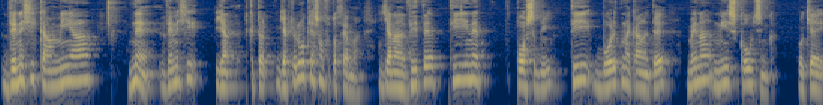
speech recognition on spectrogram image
Δεν έχει καμία... Ναι, δεν έχει... Για, και το- για ποιο λόγο πιάσαμε αυτό το θέμα; Για να δείτε τι είναι possible, τι μπορείτε να κάνετε με ένα niche coaching. Okay.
